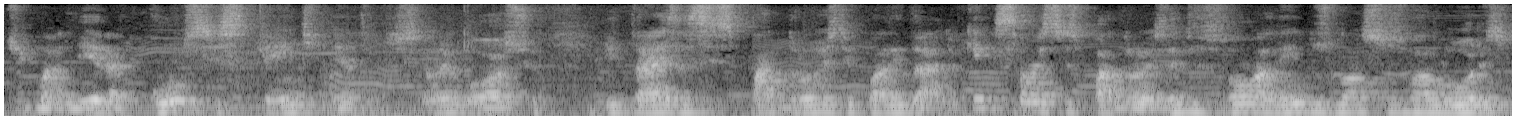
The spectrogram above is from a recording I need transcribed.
de maneira consistente dentro do seu negócio e traz esses padrões de qualidade. O que, que, são esses padrões? Eles vão além dos nossos valores.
